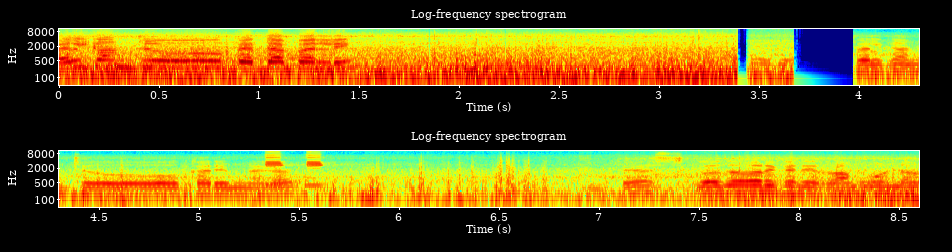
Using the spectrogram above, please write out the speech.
Welcome to Peddapalli welcome to Karimnagar. Just Godavari కానీ రామగుండం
